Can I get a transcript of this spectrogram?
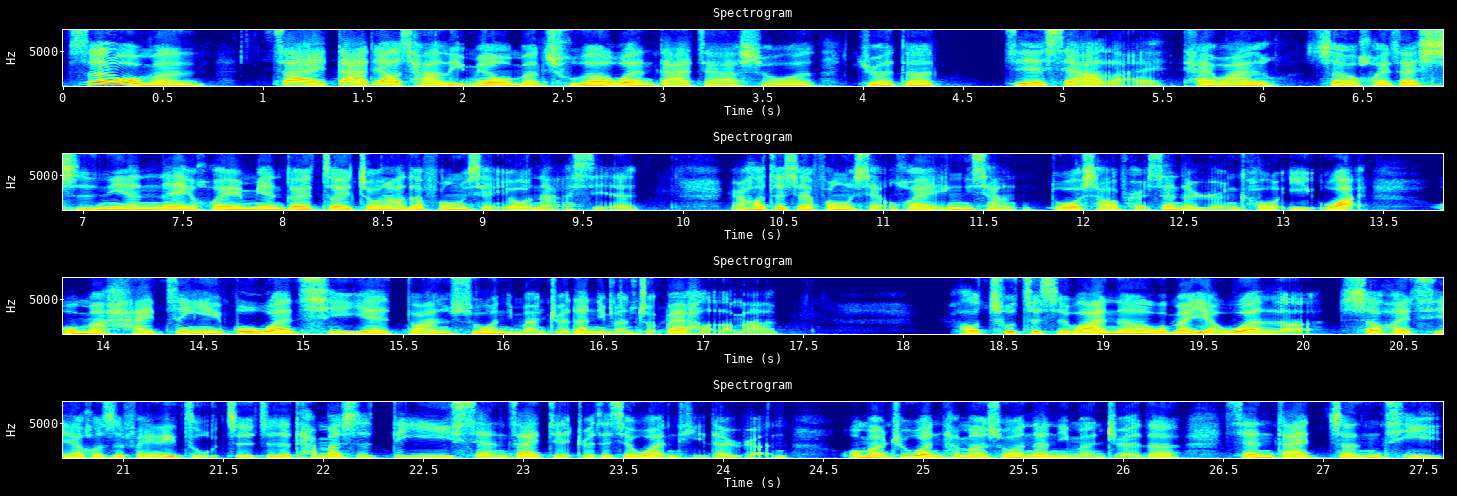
所以我们。在大调查里面，我们除了问大家说，觉得接下来台湾社会在十年内会面对最重要的风险有哪些，然后这些风险会影响多少 percent 的人口以外，我们还进一步问企业端说，你们觉得你们准备好了吗？然后除此之外呢，我们也问了社会企业或是非利组织，就是他们是第一线在解决这些问题的人，我们去问他们说，那你们觉得现在整体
